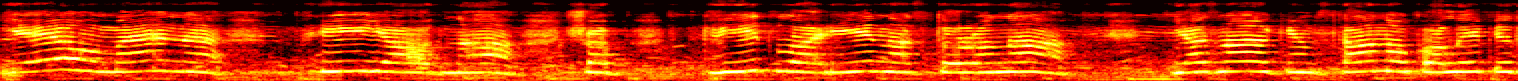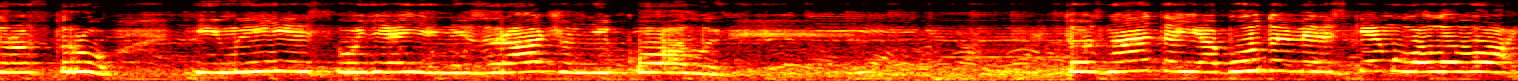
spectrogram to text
Є у мене мрія одна, щоб квітла рідна сторона. Я знаю, ким стану, коли підростру, і мрії своєї не зраджу ніколи. То знаєте, я буду мірським головою.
